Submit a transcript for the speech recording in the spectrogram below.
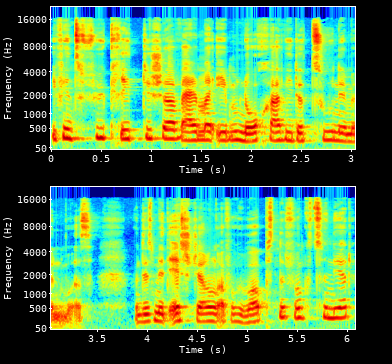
Ich finde es viel kritischer, weil man eben nachher wieder zunehmen muss. Und das mit Essstörung einfach überhaupt nicht funktioniert.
